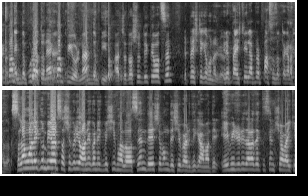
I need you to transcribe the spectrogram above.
একদম একদম পুরাতন পুরাতন, একদম হ্যাঁ, পিওর না? একদম পিওর আচ্ছা দর্শক দেখতে পাচ্ছেন? এটা প্রাইসটা কেমন আসবে? এটা প্রাইসটা নিলে আপনার পাঁচ হাজার টাকা রাখা যাবে। আসসালামু আলাইকুম ভিউয়ার্স আশা করি অনেক অনেক বেশি ভালো আছেন। দেশ এবং দেশের বাড়ি থেকে আমাদের এই ভিডিওটি যারা দেখতেছেন সবাইকে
